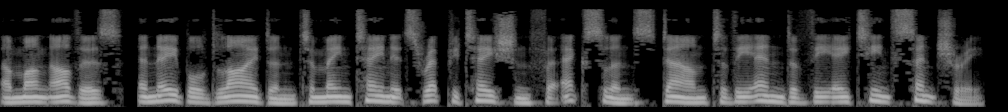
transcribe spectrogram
among others, enabled Leiden to maintain its reputation for excellence down to the end of the 18th century.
